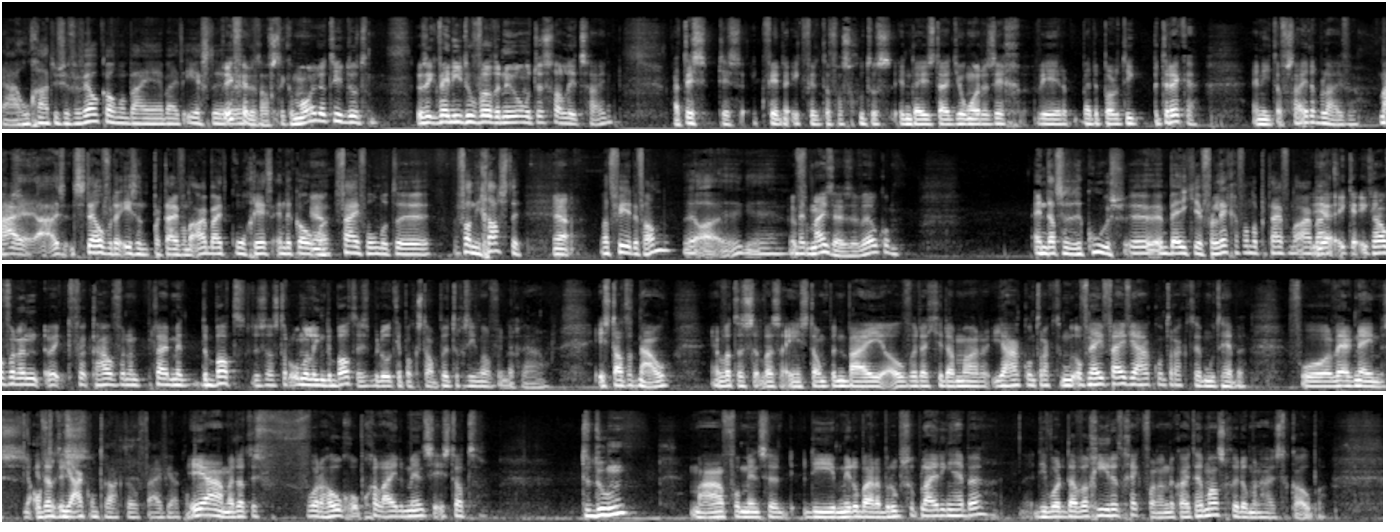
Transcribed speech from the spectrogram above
Nou, hoe gaat u ze verwelkomen bij, bij het eerste... Ik vind het hartstikke mooi dat hij het doet. Dus ik weet niet hoeveel er nu ondertussen al lid zijn. Maar het is, het is, ik, vind, ik vind het alvast goed als in deze tijd jongeren zich weer bij de politiek betrekken. En niet afzijdig blijven. Maar stel voor, er is een Partij van de Arbeid congres... en er komen ja. 500 uh, van die gasten. Ja. Wat vind je ervan? Uh, met... Voor mij zijn ze welkom. En dat ze de koers uh, een beetje verleggen van de Partij van de Arbeid? Ja, ik, ik, hou van een, ik, ik, hou van een partij met debat. Dus als er onderling debat is... Bedoel, ik heb ook standpunten gezien waarvan ik dacht... Nou, is dat het nou? En wat is, was één standpunt bij over dat je dan maar jaarcontracten moet... of nee, vijf jaar contracten moet hebben voor werknemers. Ja, of dat is, jaarcontracten of vijf jaar contracten. Ja, maar dat is voor hoogopgeleide mensen is dat te doen. Maar voor mensen die een middelbare beroepsopleiding hebben die worden daar wel gierend gek van. En dan kan je het helemaal schudden om een huis te kopen.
